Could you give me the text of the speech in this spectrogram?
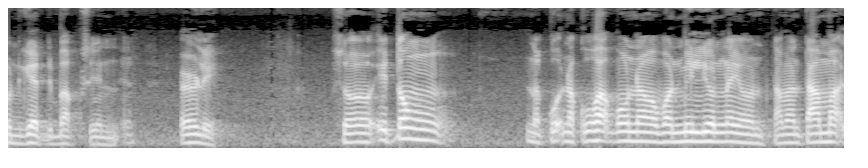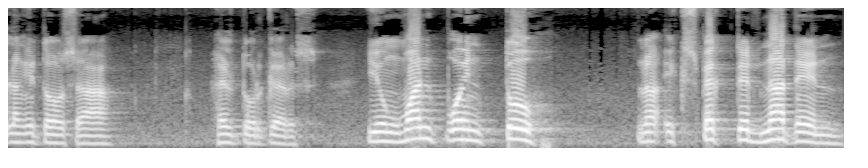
would get the vaccine early. So itong naku nakuha ko na 1 million ngayon, tama-tama lang ito sa health workers. Yung 1.2 na expected natin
